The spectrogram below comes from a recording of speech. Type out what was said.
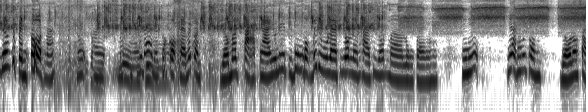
เดี๋ยวจะเป็นโตดนะไม่ไอ้ไม่ไม่ได้เดี๋ยวเกาะแขนไว้ก่อน เดี๋ยวมาตากงายอยู่นี่ปีบุ้งบอกไม่ดูแลพี่ยศเลยพาพี่ยศมาลงแปลงนะคะทีนี้ เนี่ยท่านผู้ชม เดี๋ยวเราใส่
